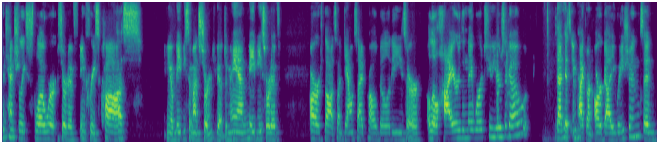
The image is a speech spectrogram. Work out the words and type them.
potentially slower sort of increased costs, you know, maybe some uncertainty about demand, maybe sort of our thoughts on downside probabilities are a little higher than they were two years ago. That has impact on our valuations. And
